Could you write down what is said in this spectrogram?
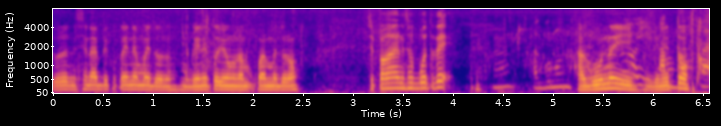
Tulad ng sinabi ko kayo ng mga idol. Ganito yung lampan mga idol. oh. Si pangalan sa butate. Agunon. Hagunoy. Ganito. Ta.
